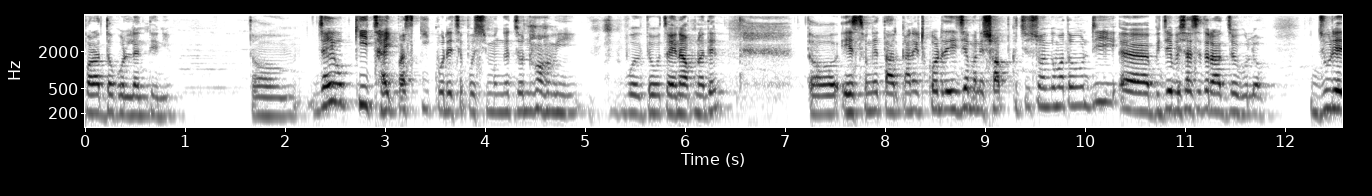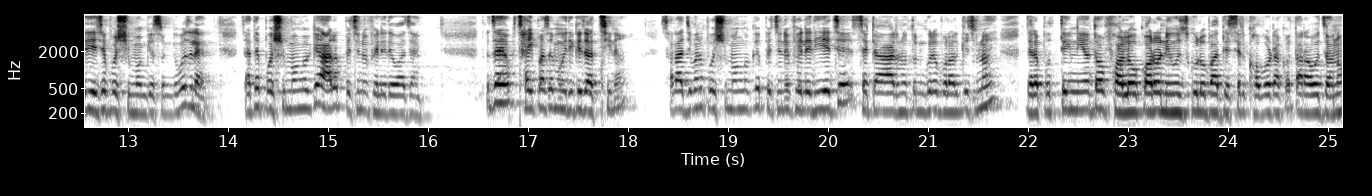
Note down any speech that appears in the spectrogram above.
বরাদ্দ করলেন তিনি। তো যাই হোক, কী ছাইপাস কী করেছে পশ্চিমবঙ্গের জন্য আমি বলতেও চাই না আপনাদের। তো এর সঙ্গে তার কানেক্ট করে দিয়েছে মানে সব কিছুর সঙ্গে মোটামুটি বিজেপি শাসিত রাজ্যগুলো জুড়ে দিয়েছে পশ্চিমবঙ্গের সঙ্গে বুঝলেন যাতে পশ্চিমবঙ্গকে আরও পেছনে ফেলে দেওয়া যায়। তো যাই হোক ছাইপাস আমি ওইদিকে যাচ্ছি না। সারা জীবন পশ্চিমবঙ্গকে পেছনে ফেলে দিয়েছে, সেটা আর নতুন করে বলার কিছু নয়। যারা প্রত্যেক নিয়ত ফলো করো নিউজগুলো বা দেশের খবর রাখো, তারাও জানো।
